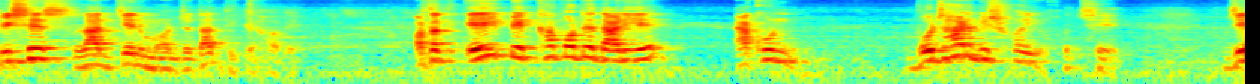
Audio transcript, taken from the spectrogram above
বিশেষ রাজ্যের মর্যাদা দিতে হবে। অর্থাৎ এই প্রেক্ষাপটে দাঁড়িয়ে এখন বোঝার বিষয় হচ্ছে যে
